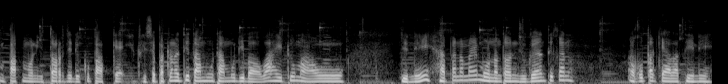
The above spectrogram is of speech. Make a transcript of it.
empat monitor jadi aku pakai itu. Siapa nanti tamu-tamu di bawah itu mau gini apa namanya mau nonton juga nanti kan aku pakai alat ini.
